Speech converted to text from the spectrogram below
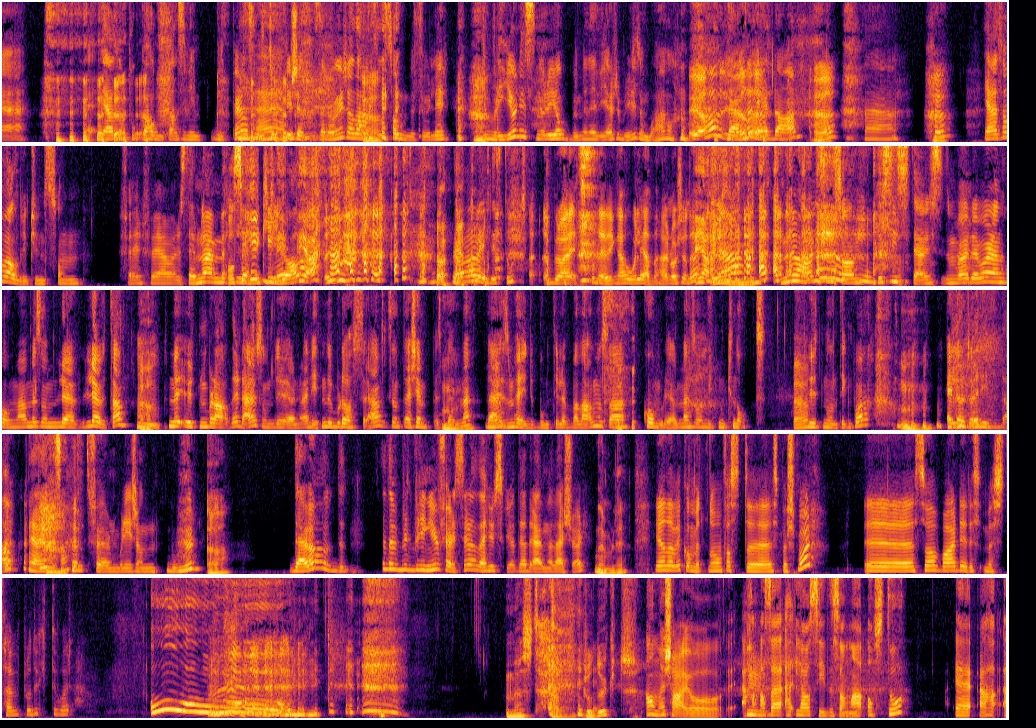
ja, sånn Pocahontas-vipper som du tok i skjønnhetssalonger. Så hadde han sånn sommerfugler. Du blir jo liksom, når du jobber med det vi gjør, så blir det liksom wow. Ja, det, Det er jo noe helt annet. Ja. Jeg så aldri kunst sånn før, før jeg var i sted. Men nå har jeg møtt Lene òg, Ja. Det var veldig stort. Bra eksponering av hun Lene her nå, skjønner jeg. Ja. Men du har liksom sånn Det siste jeg liksom var, det var den hånda med sånn løv, løvetann. Mm. Med, uten blader. Det er jo sånn du gjør når du er liten. Du blåser av. Ikke sant? Det er kjempespennende. Det er liksom høydepunkt i løpet av dagen, og så kommer du hjem med en sånn liten knott Ja. uten noen ting på. Mhm. Eller at du har revet av ja, ikke sant? sant? før den blir sånn bomull. ja, Det er jo det, det bringer jo følelser, og jeg husker jo at jeg drev med deg sjøl. nemlig. Ja, da har vi kommet noen faste spørsmål. Eh, så hva er deres must have-produkt i håret? Oh! Must have-produkt. Anders har jo Mm. altså, La oss si det sånn, av oss to eh,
